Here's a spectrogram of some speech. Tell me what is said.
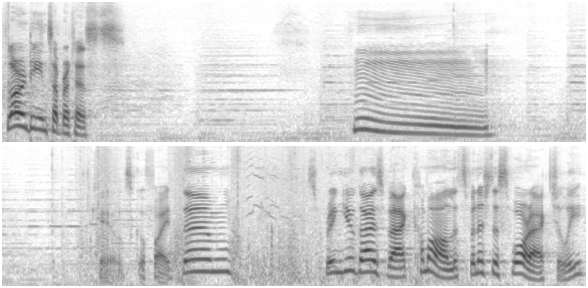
Florentine separatists. Hmm. Okay, let's go fight them. Let's bring you guys back. Come on, let's finish this war actually.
